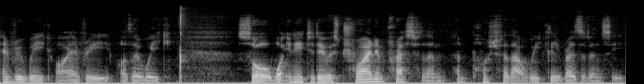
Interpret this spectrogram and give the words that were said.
every week or every other week. So what you need to do is try and impress for them and push for that weekly residency.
